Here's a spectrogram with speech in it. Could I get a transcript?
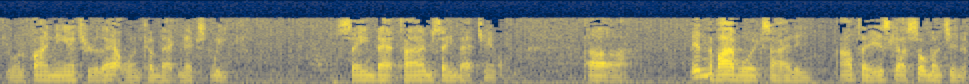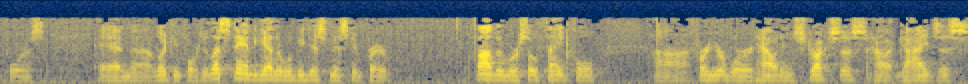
If you want to find the answer to that one, come back next week. Same bat time, same bat channel. Uh, isn't the Bible exciting? I'll tell you, it's got so much in it for us and uh, looking forward to it. Let's stand together. We'll be dismissed in prayer. Father, we're so thankful uh, for your word, how it instructs us, how it guides us.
